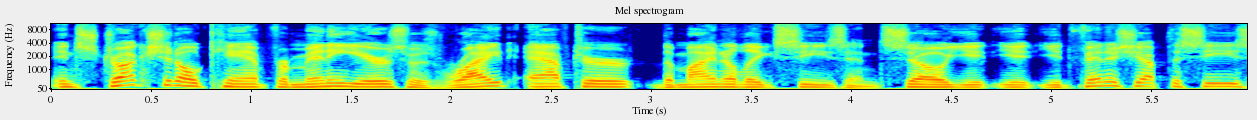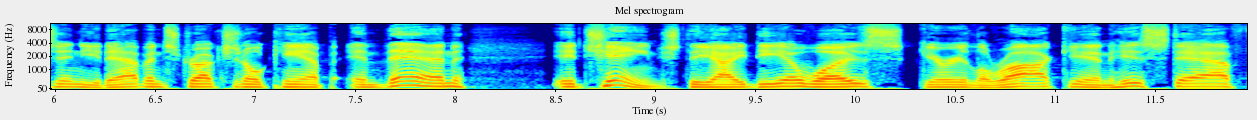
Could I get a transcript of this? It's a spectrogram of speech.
Instructional camp for many years was right after the minor league season. So you, you, you'd finish up the season, you'd have instructional camp, and then it changed. The idea was Gary LaRocque and his staff,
